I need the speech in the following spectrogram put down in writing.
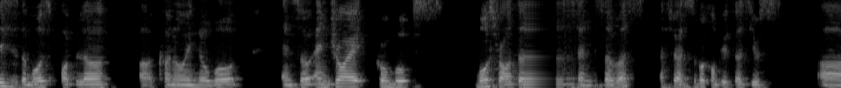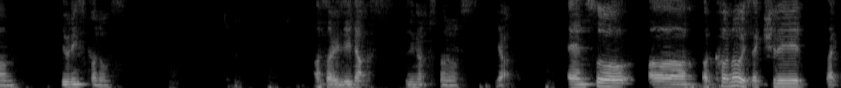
this is the most popular uh, kernel in the world. And so Android, Chromebooks, most routers and servers, as well as supercomputers use um, Unix kernels. Oh, sorry, Linux, Linux kernels, yeah. And so uh, a kernel is actually like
